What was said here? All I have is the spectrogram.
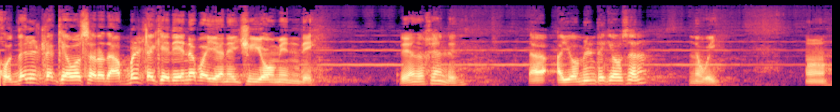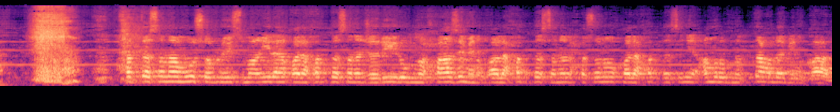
خو دلته کې وسره دا بل ټکی دی نه بیانوي چې یومین دی دی خیال دی یومین ټکی وسره نه وایي حدثنا موسى بن اسماعيل قال حدثنا جرير بن حازم قال حدثنا الحسن قال حدثني عمرو بن الثعلب قال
